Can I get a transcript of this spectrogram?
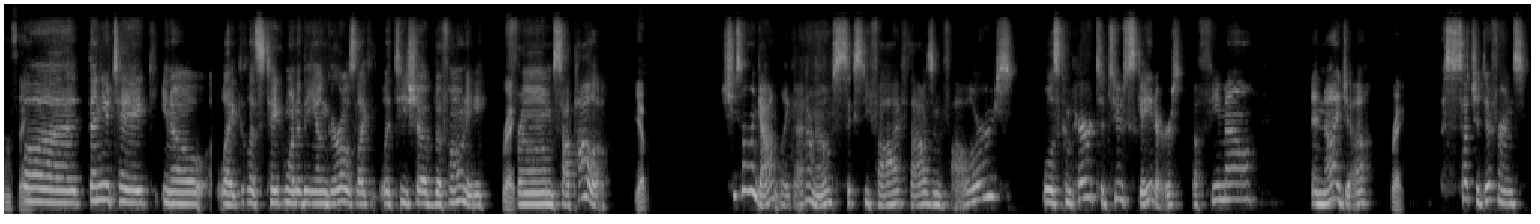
Insane. But then you take, you know, like let's take one of the young girls like Leticia Bufoni right. from Sao Paulo. Yep. She's only got like, I don't know, 65,000 followers. Well, as compared to two skaters, a female and Nyjah. Right. Such a difference.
